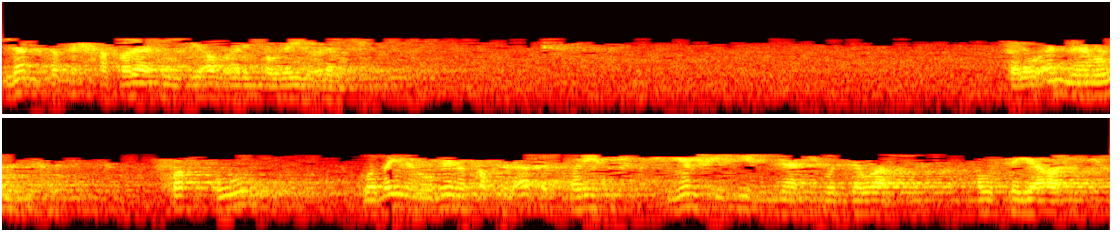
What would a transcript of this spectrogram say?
لم تصح صلاة في أظهر قولي العلماء. فلو أنهم صفوا وبينه وبين الصف الآخر طريق يمشي فيه الناس والدواب أو السيارات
